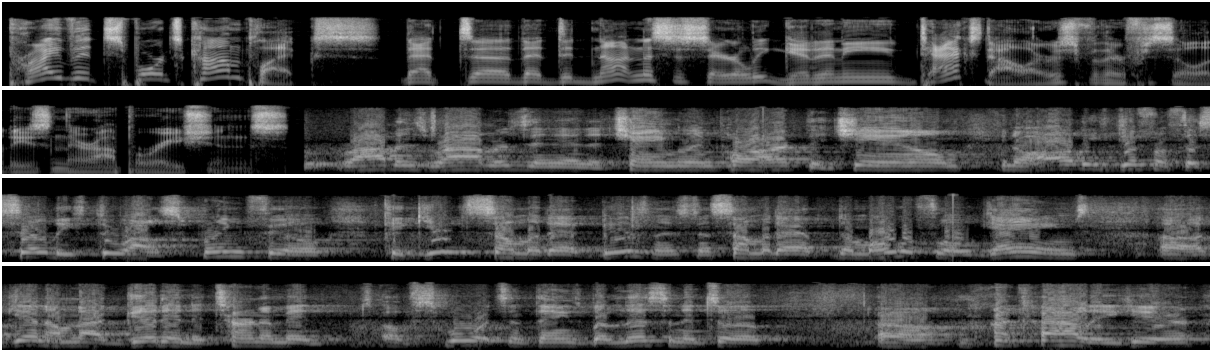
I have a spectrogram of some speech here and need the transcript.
Private sports complex that uh, that did not necessarily get any tax dollars for their facilities and their operations. Robin Roberts and then the Chamberlain Park, the gym, you know, all these different facilities throughout Springfield could get some of that business and some of that the overflow games. Uh, again, I'm not good in the tournament of sports and things, but listening to uh, my colleague here,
